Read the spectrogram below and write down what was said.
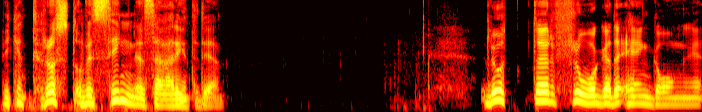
Vilken tröst och välsignelse är inte det? Luther frågade en gång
